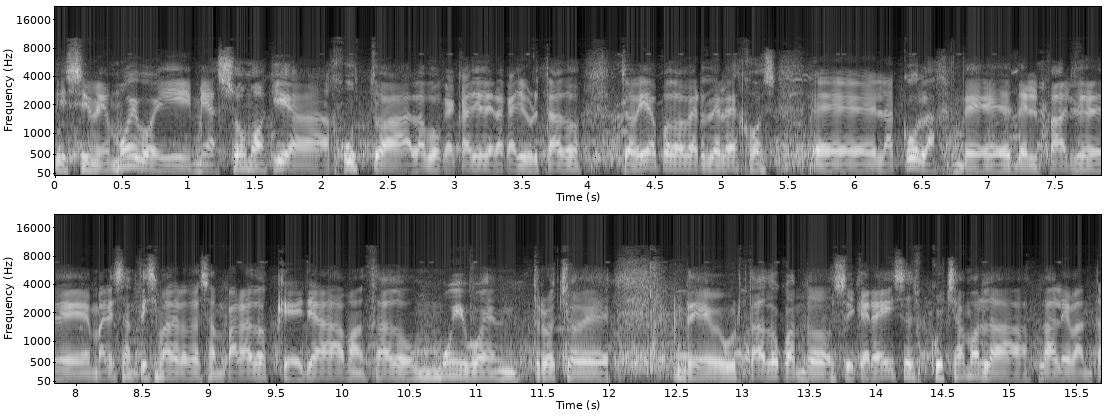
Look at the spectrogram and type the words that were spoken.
y si me muevo y me asomo aquí a, justo a la boca calle de la calle Hurtado, todavía puedo ver de lejos eh, la cola de- del Padre de María Santísima de los Desamparados, que ya ha avanzado un muy buen trocho de, Hurtado cuando, si queréis, escuchamos la, la levanta.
